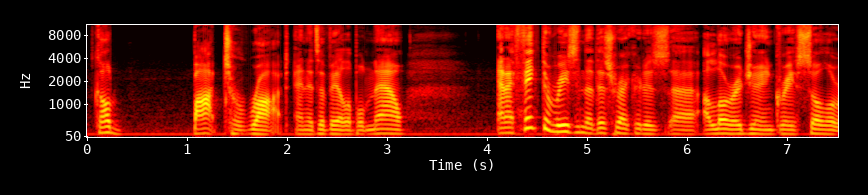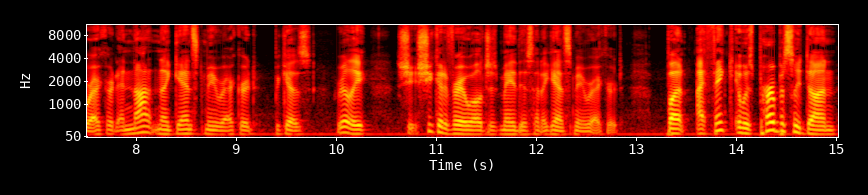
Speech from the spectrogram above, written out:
It's called Bought to Rot, and it's available now. And I think the reason that this record is uh, a Laura Jane Grace solo record and not an Against Me record, because really, she, she could have very well just made this an Against Me record. But I think it was purposely done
